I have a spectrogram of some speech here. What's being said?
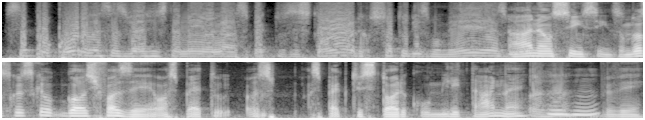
Você procura nessas viagens também olhar aspectos históricos, só turismo mesmo? Ah, não, sim, sim. São duas coisas que eu gosto de fazer. O aspecto, o aspecto histórico militar, né? Uhum. Pra ver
